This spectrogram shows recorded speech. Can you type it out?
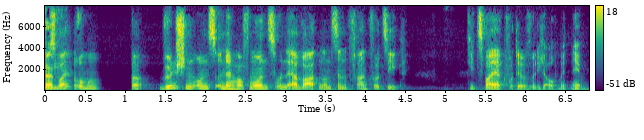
Dann rum, wünschen uns und erhoffen uns und erwarten uns einen Frankfurt-Sieg. Die Zweierquote würde ich auch mitnehmen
